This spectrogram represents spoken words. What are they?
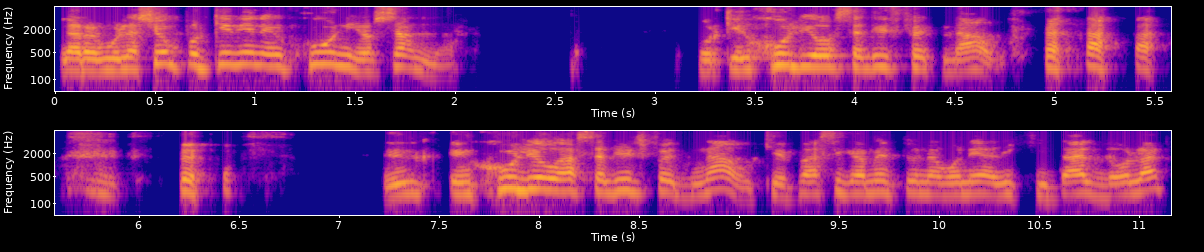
La regulación, ¿por qué viene en junio, Sandra? Porque en julio va a salir FedNow. en, en julio va a salir FedNow, que es básicamente una moneda digital dólar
